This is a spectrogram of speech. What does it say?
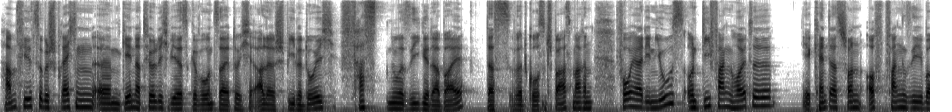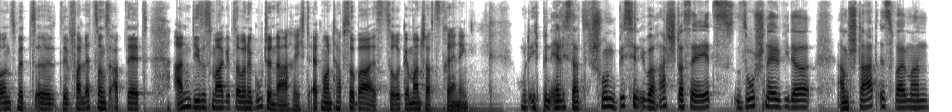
Haben viel zu besprechen, ähm, gehen natürlich, wie ihr es gewohnt seid, durch alle Spiele durch. Fast nur Siege dabei. Das wird großen Spaß machen. Vorher die News und die fangen heute Ihr kennt das schon, oft fangen sie bei uns mit äh, dem Verletzungsupdate an. Dieses Mal gibt's aber eine gute Nachricht. Edmond Tapsoba ist zurück im Mannschaftstraining. Und ich bin ehrlich gesagt schon ein bisschen überrascht, dass er jetzt so schnell wieder am Start ist, weil man,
